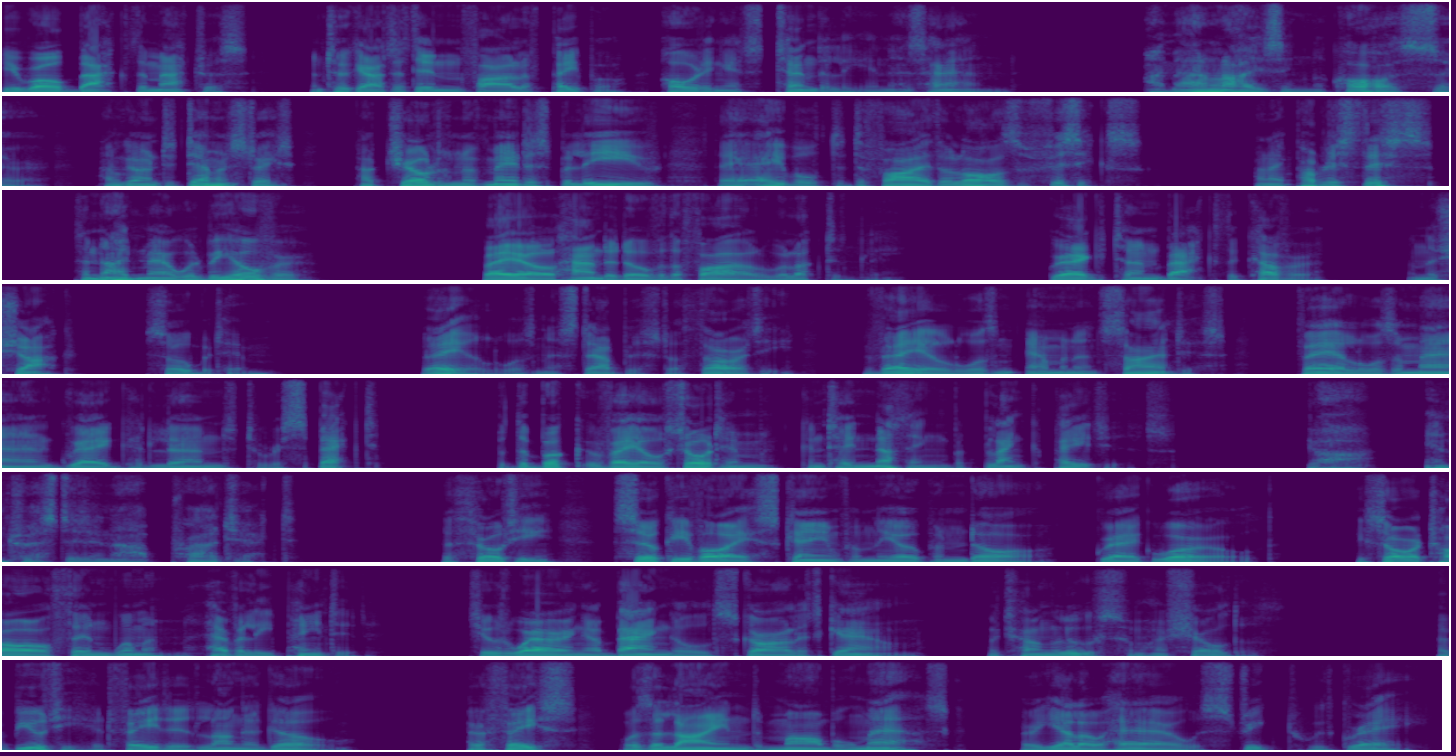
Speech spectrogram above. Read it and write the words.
He rolled back the mattress and took out a thin file of paper, holding it tenderly in his hand. I'm analyzing the cause, sir. I'm going to demonstrate how children have made us believe they are able to defy the laws of physics. When I publish this, the nightmare will be over. Vale handed over the file reluctantly. Greg turned back the cover, and the shock sobered him. Vale was an established authority. Vale was an eminent scientist. Vale was a man Greg had learned to respect. But the book Vale showed him contained nothing but blank pages. You're interested in our project? The throaty, silky voice came from the open door. Greg whirled. He saw a tall, thin woman, heavily painted. She was wearing a bangled scarlet gown, which hung loose from her shoulders. Her beauty had faded long ago. Her face was a lined marble mask. Her yellow hair was streaked with grey.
